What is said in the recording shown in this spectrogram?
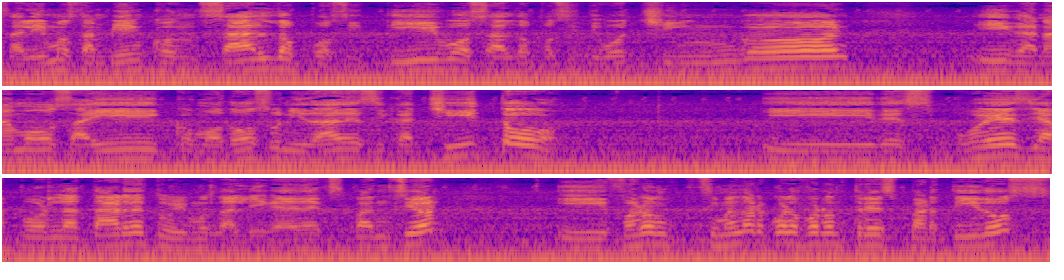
salimos también con saldo positivo, saldo positivo chingón. Y ganamos ahí como dos unidades y cachito. Y después, ya por la tarde, tuvimos la Liga de Expansión y fueron, si mal no recuerdo, fueron tres partidos.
